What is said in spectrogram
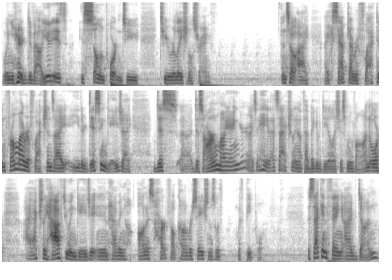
when you're devalued is is so important to to your relational strength. And so I I accept, I reflect, and from my reflections, I either disengage, I dis, uh, disarm my anger. I say, hey, that's actually not that big of a deal. Let's just move on. Or I actually have to engage it in having honest, heartfelt conversations with, with people. The second thing I've done,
